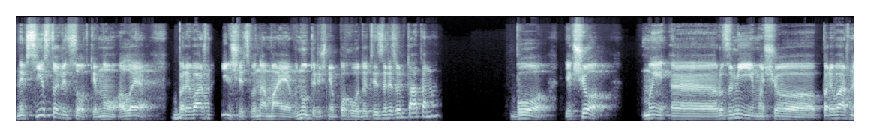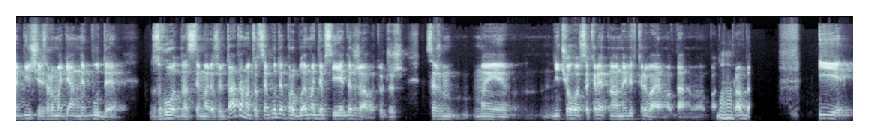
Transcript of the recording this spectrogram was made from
не всі 100%, ну, але переважна більшість вона має внутрішньо погодитись з результатами. Бо якщо ми е, розуміємо, що переважна більшість громадян не буде згодна з цими результатами, то це буде проблема для всієї держави. Тут же ж це ж ми нічого секретного не відкриваємо в даному випадку, Ага. правда? І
